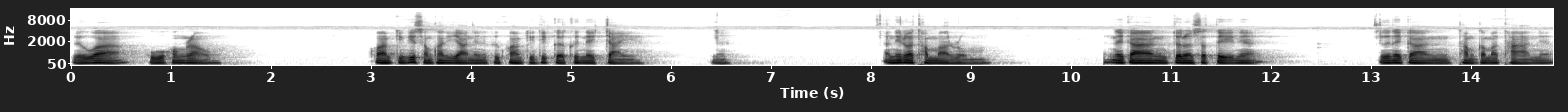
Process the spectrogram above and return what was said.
หรือว่าหูของเรา ความจริงที่สำคัญอย่างหนึ่งคือความจริงที่เกิดขึ้นในใจนะอันนี้เราธรรมารม ในการเจริญสติเนี่ยหรือในการทำกรรมฐานเนี่ย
